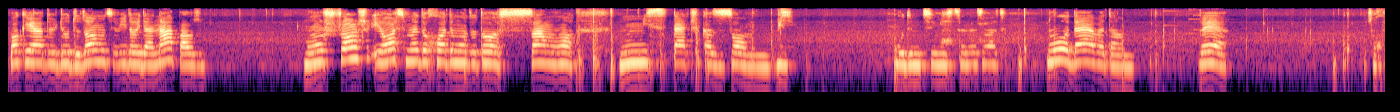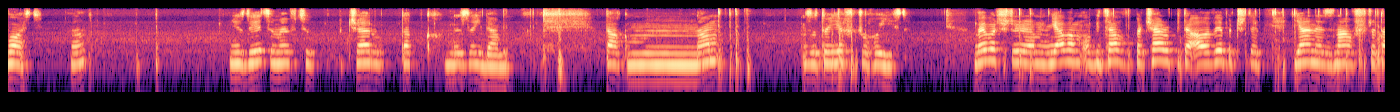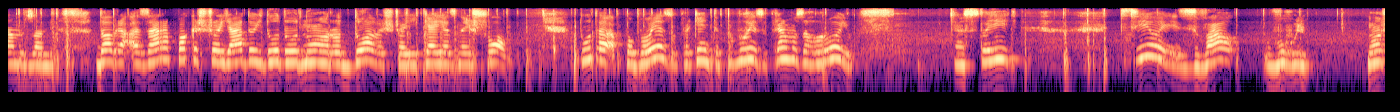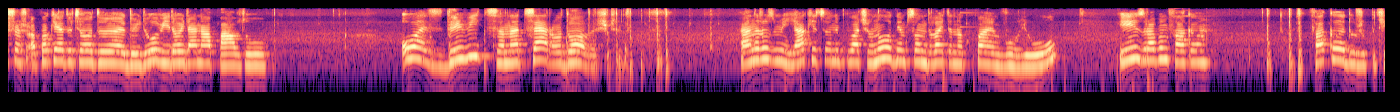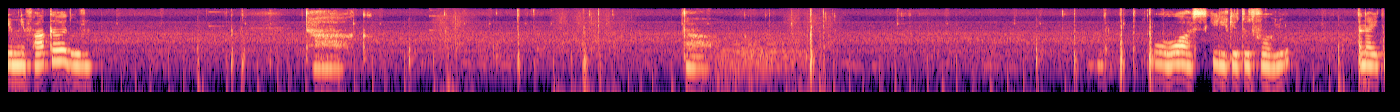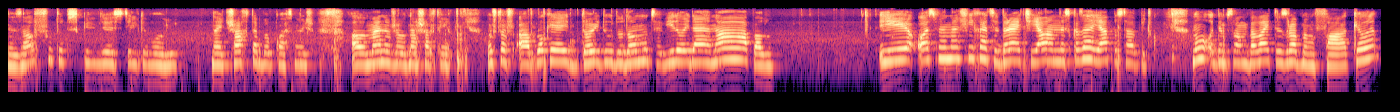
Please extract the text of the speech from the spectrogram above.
Поки я дойду додому, це відео йде на паузу. Ну що ж, і ось ми доходимо до того самого містечка зомбі. Будемо це місце називати. Ну, де ви там? Ви? Це хвость, а? Мені здається, ми в цю печеру так не зайдемо. Так, нам зато є з чого їсти. Вибачте, я вам обіцяв печеру піти, але вибачте, я не знав, що там зомбі. Добре, а зараз поки що я дойду до одного родовища, яке я знайшов. Тут поблизу, прикиньте, поблизу, прямо за горою стоїть цілий звал вуглю. Ну що ж, а поки я до цього дойду, відео йде на паузу. Ось, дивіться на це родовище. Я не розумію, як я цього не побачив. Ну, одним словом, давайте накопаємо вуглю і зробимо факели. Факели дуже потрібні, факели дуже. Ого, скільки тут вуглю. Я навіть не знав, що тут скільки, стільки вуглю. Навіть шахта би класно вийшла. Але в мене вже одна шахта є. Ну що ж, а поки я дойду додому, це відео йде на паузу. І ось ми в нашій хаті. До речі, я вам не сказала, я поставив пічку. Ну, одним словом, давайте зробимо факели.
